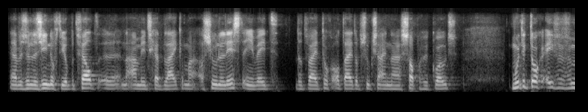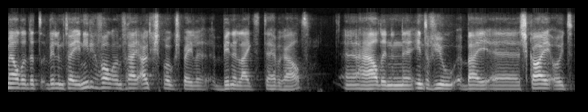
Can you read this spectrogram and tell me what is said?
We zullen zien of hij op het veld een aanwinst gaat blijken. Maar als journalist, en je weet dat wij toch altijd op zoek zijn naar sappige quotes... moet ik toch even vermelden dat Willem II in ieder geval een vrij uitgesproken speler binnen lijkt te hebben gehaald. Eh, hij haalde in een eh, interview bij eh, Sky ooit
